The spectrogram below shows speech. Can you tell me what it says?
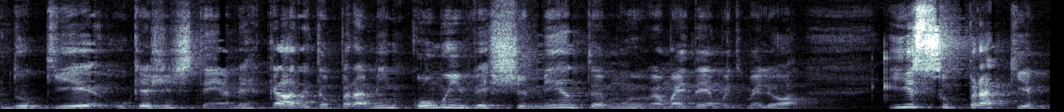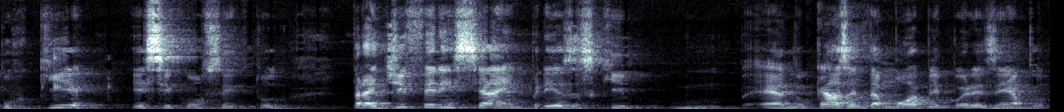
do que o que a gente tem a mercado. Então, para mim, como investimento, é, é uma ideia muito melhor. Isso para quê? Por que esse conceito todo? Para diferenciar empresas que, é, no caso da Mobile, por exemplo,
